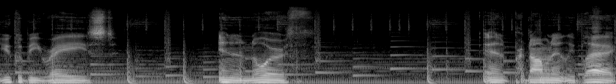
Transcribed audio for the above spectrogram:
you could be raised in the north and predominantly black,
